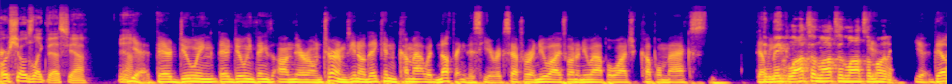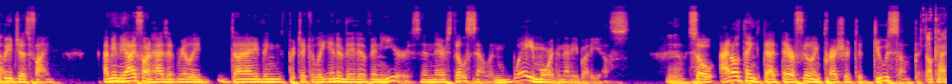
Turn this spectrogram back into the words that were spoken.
or shows like this, yeah. yeah, yeah, they're doing they're doing things on their own terms. You know, they can come out with nothing this year except for a new iPhone, a new Apple Watch, a couple Macs. They'll and make fine. lots and lots and lots of money. Yeah, they'll yeah. be just fine. I mean, the iPhone hasn't really done anything particularly innovative in years, and they're still selling way more than anybody else. Yeah. So I don't think that they're feeling pressure to do something. Okay.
